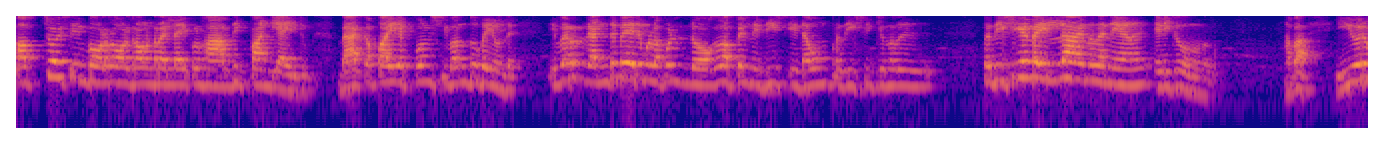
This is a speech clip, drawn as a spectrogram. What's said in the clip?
first choice seam bowler allrounder അല്ല ഇപ്പോഴും ഹാർദിക് പാണ്ഡ്യ ആയിരിക്കും. ബാക്കപ്പായി എപ്പോഴും ശിവൻ ദുബൈയുണ്ട് ഇവർ രണ്ടുപേരും ഉള്ളപ്പോൾ ലോകകപ്പിൽ നിതീഷ് ഇടവും പ്രതീക്ഷിക്കുന്നത് പ്രതീക്ഷിക്കേണ്ട ഇല്ല എന്ന് തന്നെയാണ് എനിക്ക് തോന്നുന്നത്. അപ്പൊ ഈ ഒരു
